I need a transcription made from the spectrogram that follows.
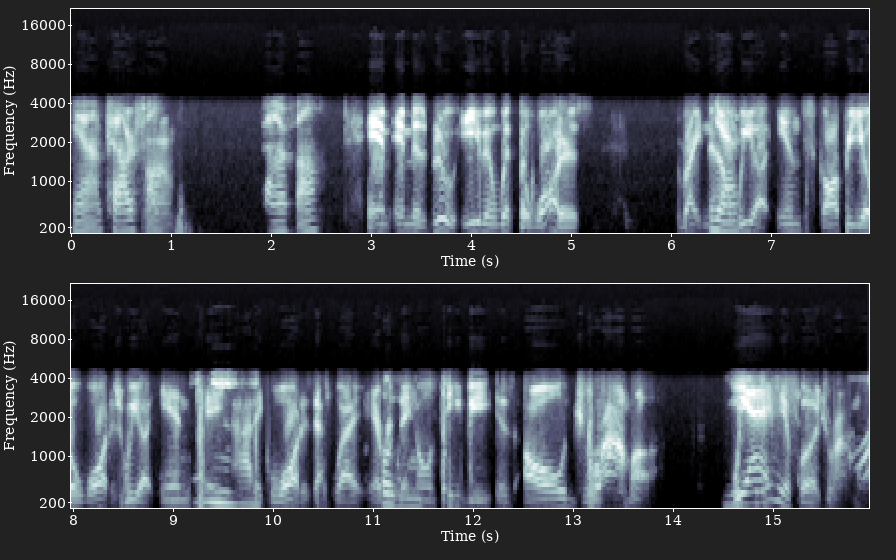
Yeah, powerful. Wow. Powerful. And and Ms. Blue, even with the waters, right now Yes. we are in Scorpio waters. We are in Mm. chaotic waters. That's why everything yes. on TV is all drama. We yes. came here for a drama.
